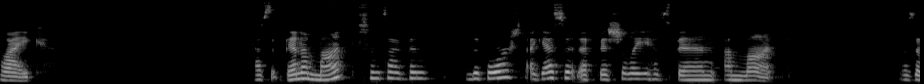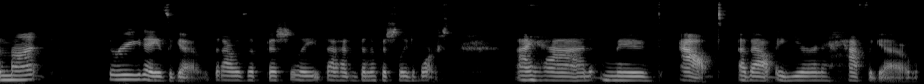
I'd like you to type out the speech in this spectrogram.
like, has it been a month since I've been divorced? I guess it officially has been a month. It was a month, three days ago that I was officially, that I had been officially divorced. I had moved out about a year and a half ago.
